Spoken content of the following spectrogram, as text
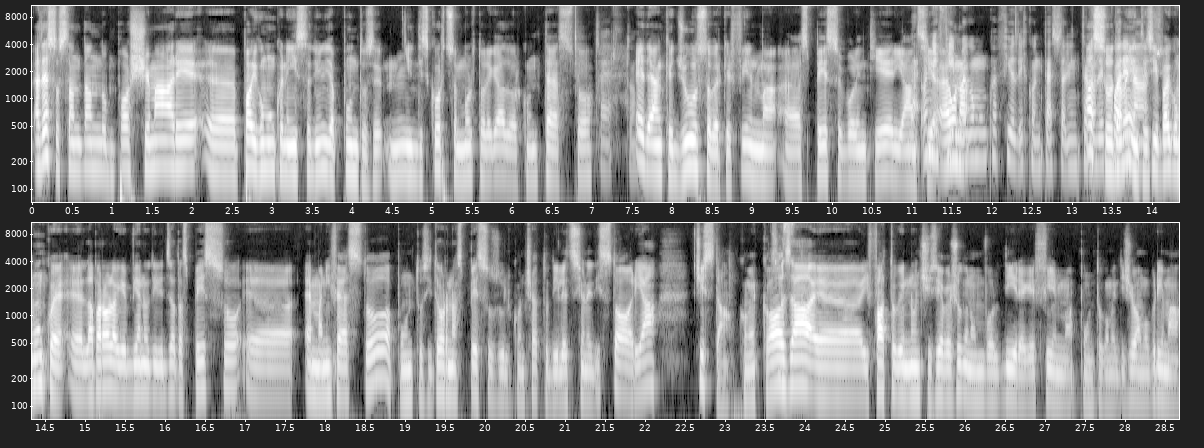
adesso sta andando un po' a scemare eh, poi comunque negli Stati Uniti appunto se, mh, il discorso è molto legato al contesto Certo. ed è anche giusto perché il film eh, spesso e volentieri Beh, anzi ogni è film una comunque ha figlio del contesto all'interno Assolutamente sì, nasce, poi quindi- comunque eh, la parola che viene utilizzata spesso eh, è manifesto, appunto si torna spesso sul concetto di lezione di storia, ci sta come cosa, eh, il fatto che non ci sia piaciuto non vuol dire che il film, appunto come dicevamo prima,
